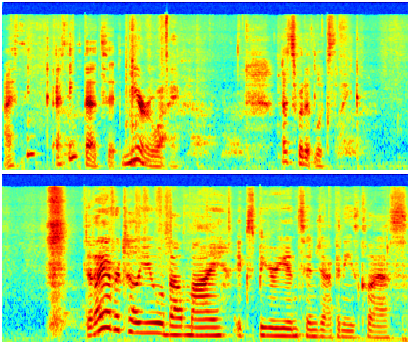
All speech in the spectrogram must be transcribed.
I think I think that's it. Miruai. That's what it looks like. Did I ever tell you about my experience in Japanese class?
